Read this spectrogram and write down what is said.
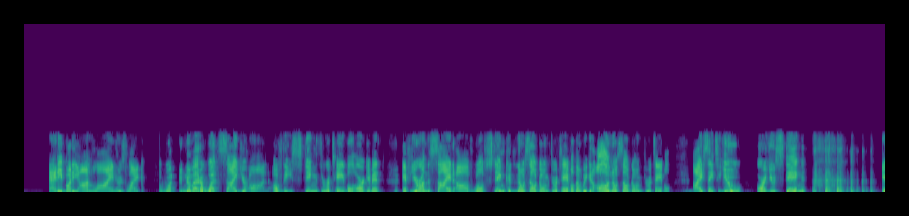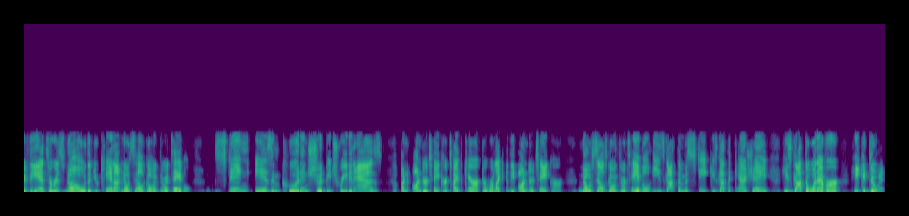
anybody online who's like, what, no matter what side you're on of the Sting through a table argument, if you're on the side of, well, if Sting could no sell going through a table, then we could all no sell going through a table. I say to you, are you Sting? if the answer is no, then you cannot no sell going through a table. Sting is and could and should be treated as an Undertaker type character, where like the Undertaker no sells going through a table. He's got the mystique, he's got the cachet, he's got the whatever. He could do it.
